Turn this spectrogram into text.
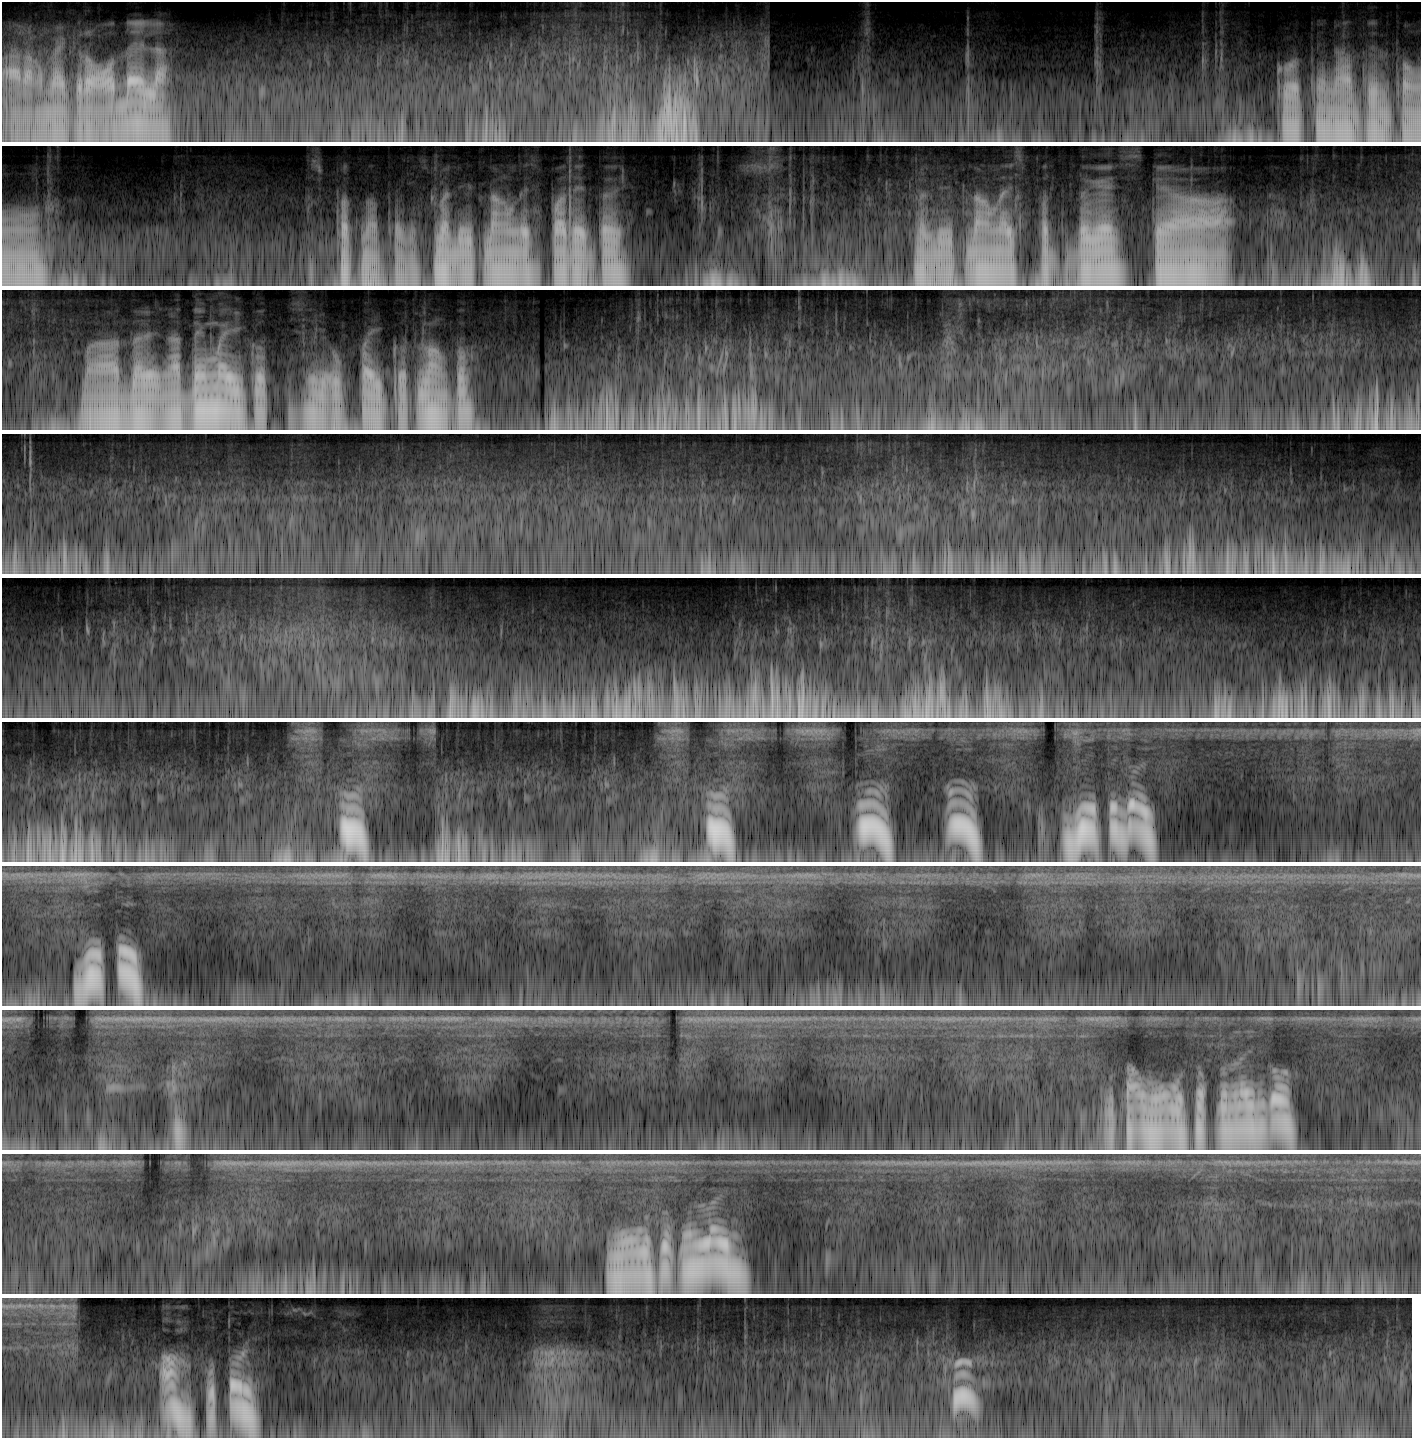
Parang may crocodile ah. Ikutin natin tong spot na to guys. Maliit lang na spot ito eh. Maliit lang na spot ito guys. Kaya madali natin maikot kasi paikot lang to. GT guys. GT. Puta, umuusok yung line ko. Umuusok yung line. Ah, putol. Huh.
